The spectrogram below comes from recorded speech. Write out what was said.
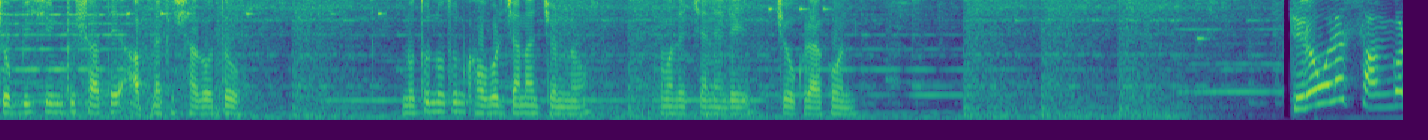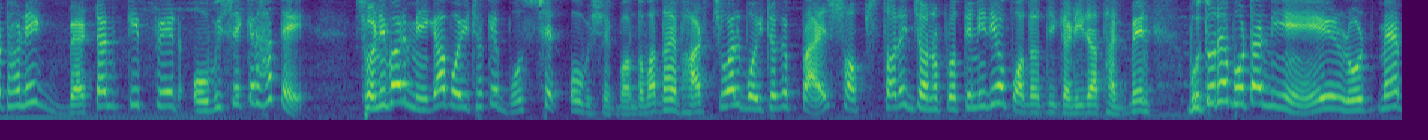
চব্বিশ ইন্টুর সাথে আপনাকে স্বাগত। নতুন নতুন খবর জানার জন্য আমাদের চ্যানেলে চোখ রাখুন। তৃণমূলের সাংগঠনিক ব্যাটন কি ফের অভিষেকের হাতে শনিবার মেগা বৈঠকে বসছেন অভিষেক বন্দ্যোপাধ্যায়। ভার্চুয়াল বৈঠকে প্রায় সব স্তরের জনপ্রতিনিধি ও পদাধিকারীরা থাকবেন। ভুতুরে ভোটার নিয়ে রোডম্যাপ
